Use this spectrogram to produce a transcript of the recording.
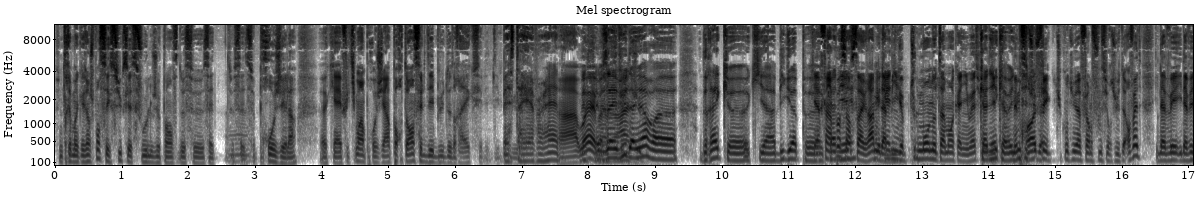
C'est une très bonne question. Je pense que c'est Successful, je pense, de ce cette, de cette- ce projet là, qui est effectivement un projet important. C'est le début de Drake, c'est le début. Best I ever had. Ah ouais. Bah, vous avez vu d'ailleurs euh, Drake euh, qui a big up euh, qui a fait un post. Instagram, il a big up tout le monde, notamment Kanye West. Kanye qui avait une même si tu fais, tu continues à faire le fou sur Twitter. En fait, il avait, il avait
